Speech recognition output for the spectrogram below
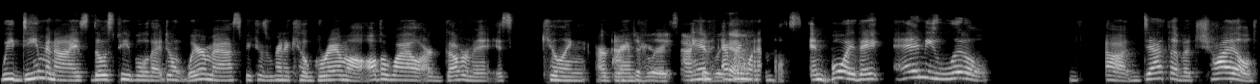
we demonize those people that don't wear masks because we're going to kill grandma. All the while, our government is killing our grandparents actively, and yeah. everyone else. And boy, they any little uh, death of a child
